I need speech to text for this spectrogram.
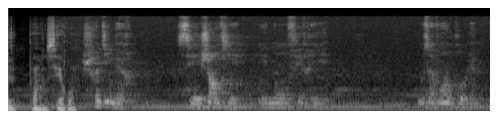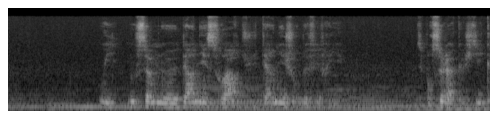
2.0 Schrödinger, c'est janvier et non février. Nous avons un problème. Oui, nous sommes le dernier soir du dernier jour de février. C'est pour cela que je dis que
